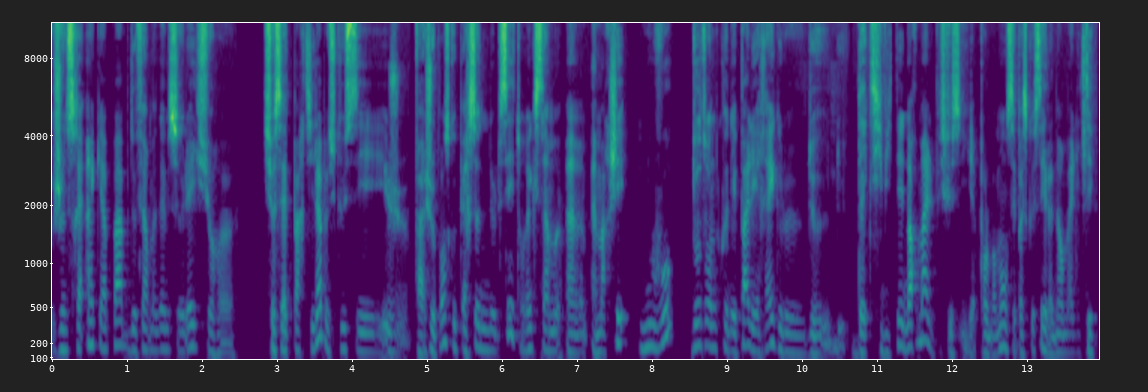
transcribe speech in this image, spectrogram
je ne serais incapable de faire Madame Soleil sur, sur cette partie-là parce que c'est, je, je pense que personne ne le sait, étant donné que c'est un, marché nouveau dont on ne connaît pas les règles de, d'activité normale, puisque pour le moment, on ne sait pas ce que c'est la normalité.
